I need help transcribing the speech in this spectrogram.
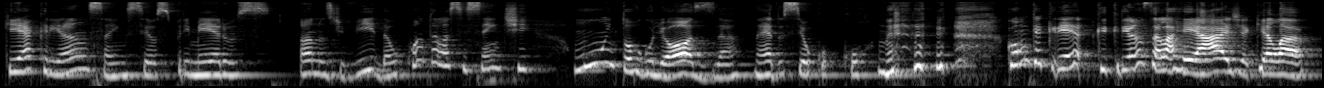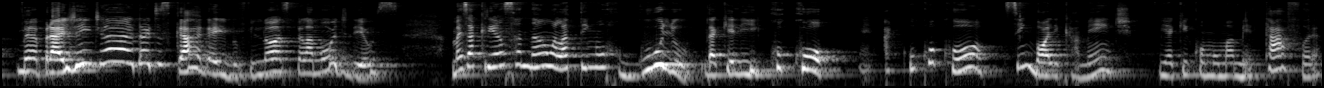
Que é a criança em seus primeiros anos de vida, o quanto ela se sente muito orgulhosa, né, do seu cocô, né? Como que que criança ela reage aquela, né, pra gente, ah, dá descarga aí, meu filho. Nossa, pelo amor de Deus. Mas a criança não, ela tem orgulho daquele cocô. O cocô, simbolicamente, e aqui como uma metáfora,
